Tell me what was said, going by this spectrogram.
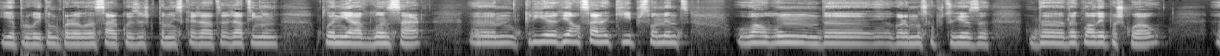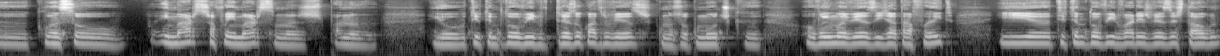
e aproveitam para lançar coisas que também se calhar já, já tinham planeado lançar. Um, queria realçar aqui principalmente o álbum da agora música portuguesa da, da Cláudia Pascoal, uh, que lançou em março, já foi em março, mas pá, não, eu tive tempo de ouvir três ou quatro vezes, que não sou como outros que ouvem uma vez e já está feito, e uh, tive tempo de ouvir várias vezes este álbum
